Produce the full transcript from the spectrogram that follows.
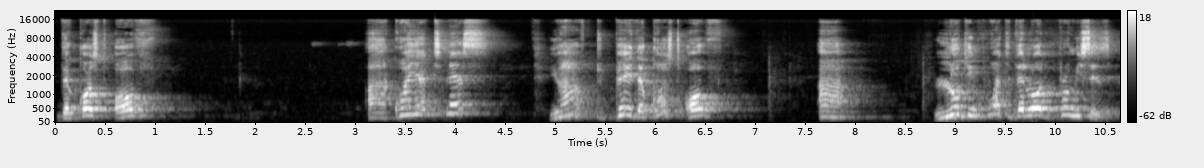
the cost of uh, quietness. You have to pay the cost of uh, looking what the Lord promises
